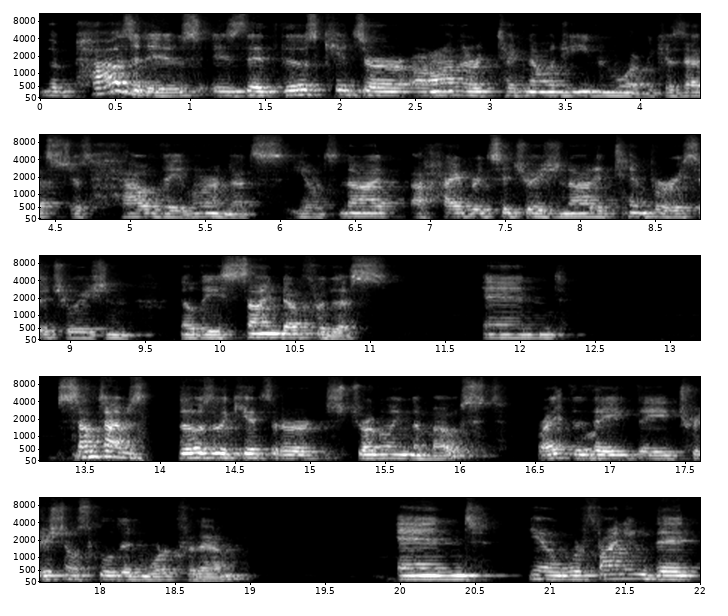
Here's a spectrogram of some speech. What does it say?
the positives is that those kids are, are on their technology even more because that's just how they learn. That's you know it's not a hybrid situation, not a temporary situation. No, they signed up for this, and sometimes those are the kids that are struggling the most, right? That they they traditional school didn't work for them, and you know we're finding that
